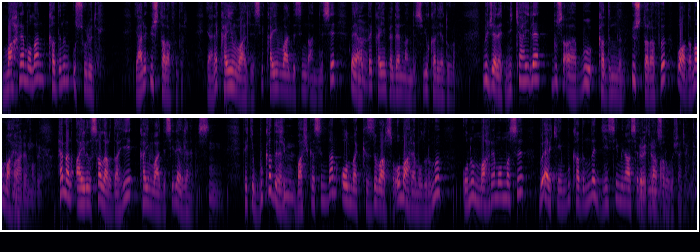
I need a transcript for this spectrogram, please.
mahrem olan kadının usulüdür. Yani üst tarafıdır. Yani kayınvalidesi, kayınvalidesinin annesi veyahut da kayınpederin annesi yukarıya doğru. Mücerret nikah ile bu, bu kadının üst tarafı bu adama mahrem. Mahrem oluyor. Hemen ayrılsalar dahi kayınvalidesiyle evlenemez. Peki bu kadının Kim- başkasından olma kızı varsa o mahrem olur mu? onun mahrem olması bu erkeğin bu kadınla cinsi münasebetinden sonra oluşacaktır.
